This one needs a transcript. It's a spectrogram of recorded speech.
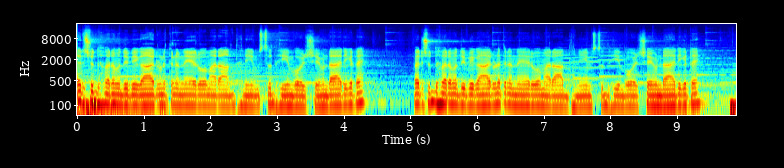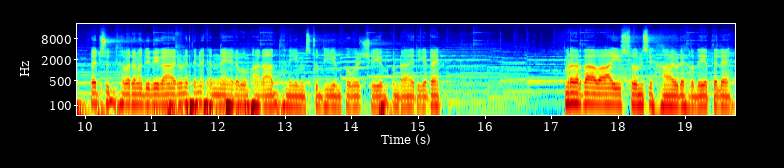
പരിശുദ്ധ പരമദ്വീപികാരുണ്യത്തിന് നേരവും ആരാധനയും സ്തുതിയും പോഴ്ചയും ഉണ്ടായിരിക്കട്ടെ. പരിശുദ്ധ പരമദ്വീപികാരുണ്യത്തിന് നേരവും ആരാധനയും സ്തുതിയും പോഴ്ചയും ഉണ്ടായിരിക്കട്ടെ. പരിശുദ്ധ പരമദ്വീപികാരുണ്യത്തിന് എന്നേരവും ആരാധനയും സ്തുതിയും പുകഴ്ചയും ഉണ്ടായിരിക്കട്ടെ. നമ്മുടെ കർത്താവായ ഈശോം സിഹായുടെ ഹൃദയത്തിലെ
